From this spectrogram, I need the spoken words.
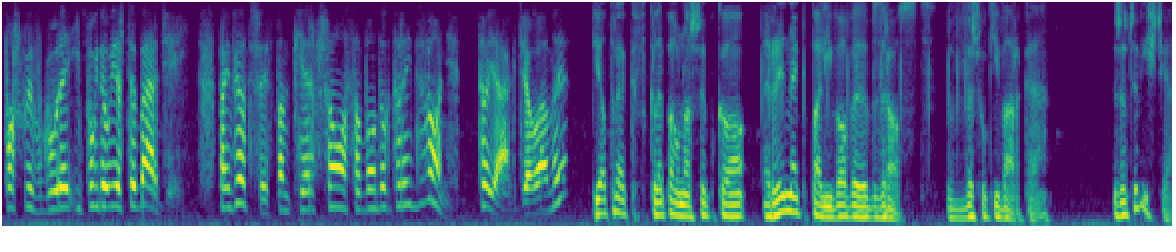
Poszły w górę i pójdą jeszcze bardziej. Panie Piotrze, jest pan pierwszą osobą, do której dzwonię. To jak, działamy? Piotrek wklepał na szybko rynek paliwowy wzrost w wyszukiwarkę. Rzeczywiście,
